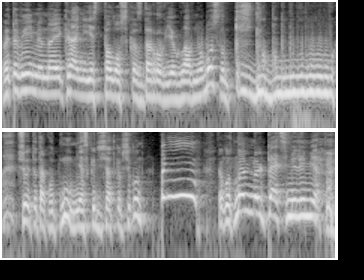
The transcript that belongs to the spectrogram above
В это время на экране есть полоска здоровья главного босса. Все это так вот, ну, несколько десятков секунд. Так вот 0,05 миллиметра.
